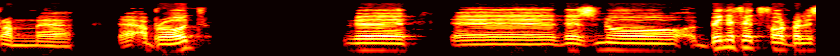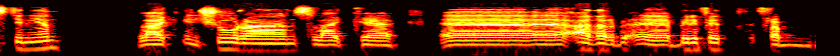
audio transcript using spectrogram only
from abroad. The, there's no benefit for Palestinian, like insurance, like uh, uh, other uh, benefit from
